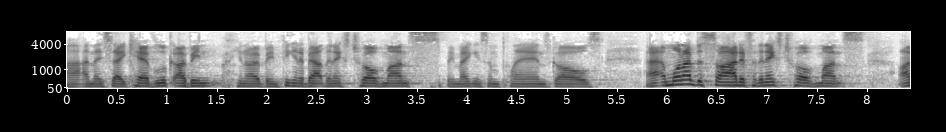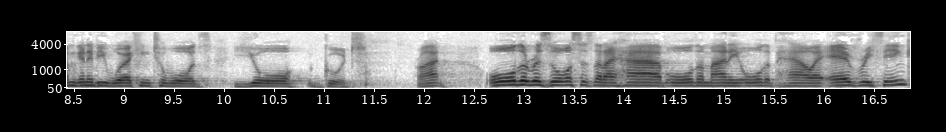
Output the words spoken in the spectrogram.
Uh, and they say, Kev, look, I've been, you know, I've been thinking about the next 12 months, been making some plans, goals, uh, and what I've decided for the next 12 months, I'm going to be working towards your good, right? All the resources that I have, all the money, all the power, everything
